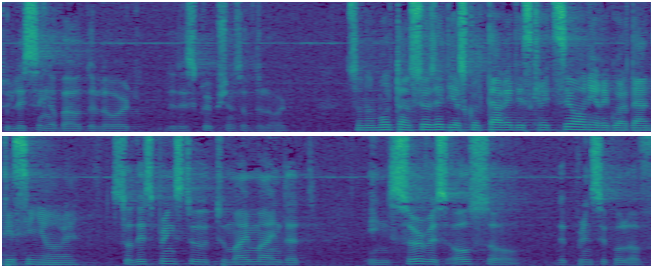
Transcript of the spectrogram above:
to Lord. Sono molto ansiose di ascoltare descrizioni riguardanti il Signore. So, this brings to, to my mind that in service also the principle of,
